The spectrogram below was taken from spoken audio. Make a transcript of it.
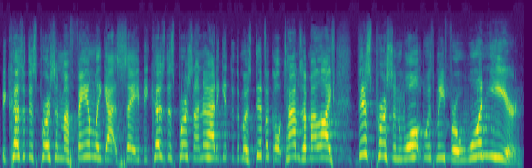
Because of this person, my family got saved. Because of this person, I know how to get through the most difficult times of my life. This person walked with me for one year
